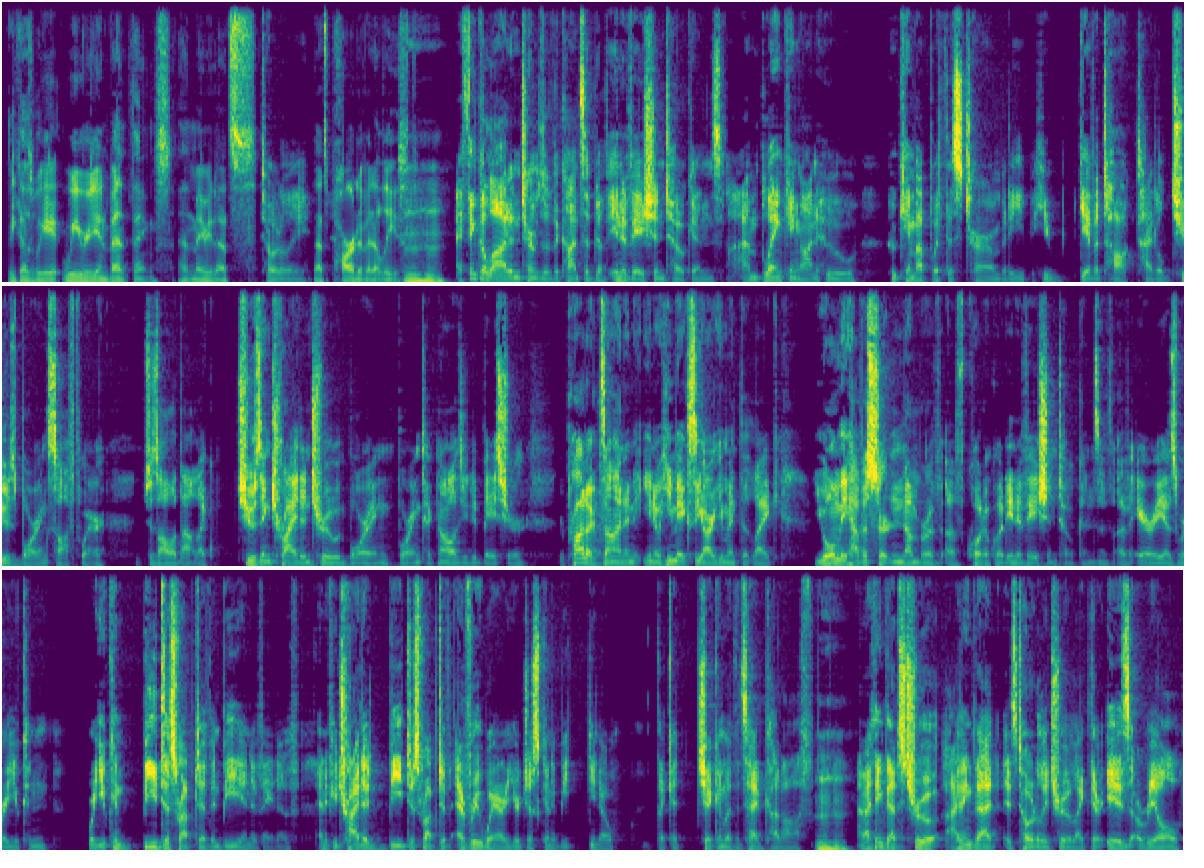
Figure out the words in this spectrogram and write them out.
because we we reinvent things. And maybe that's totally. that's part of it at least. Mm-hmm. i think a lot in terms of the concept of innovation tokens i'm blanking on who who came up with this term but he he gave a talk titled choose boring software which is all about like choosing tried and true and boring boring technology to base your your products on. And you know he makes the argument that like you only have a certain number of, of quote unquote innovation tokens of, of areas where you can where you can be disruptive and be innovative. And if you try to be disruptive everywhere you're just going to be you know like a chicken with its head cut off mm-hmm. and i think that's true i think that is totally true like there is a real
